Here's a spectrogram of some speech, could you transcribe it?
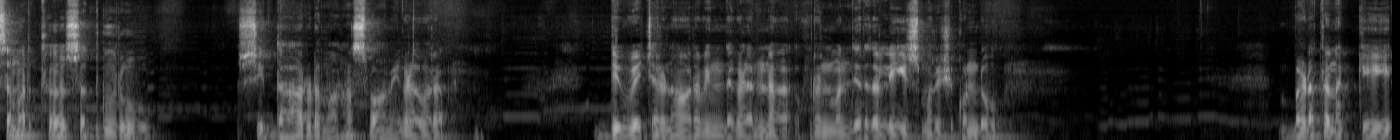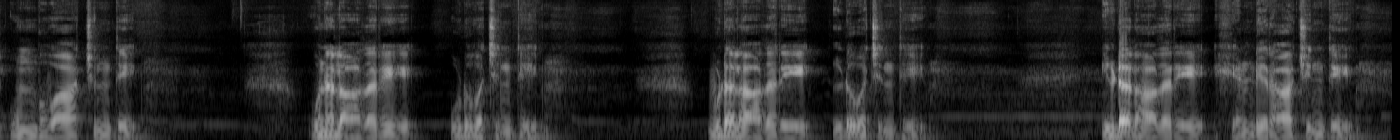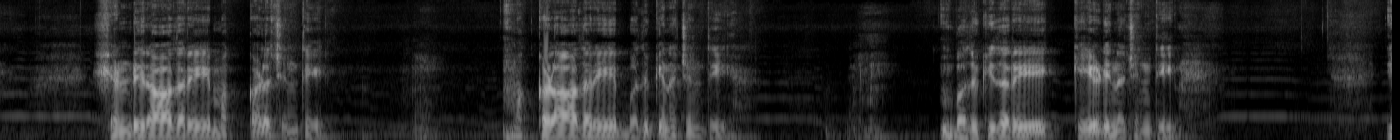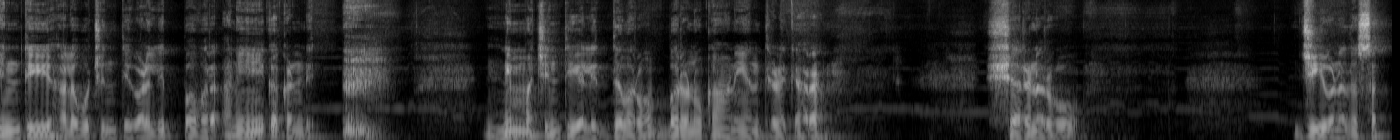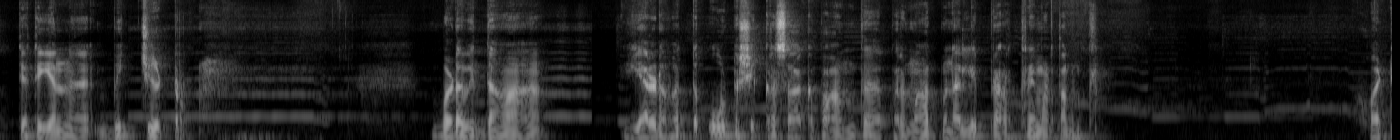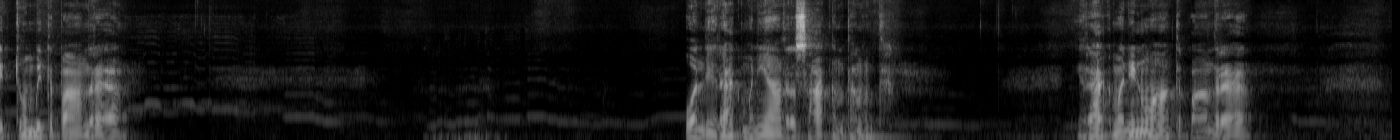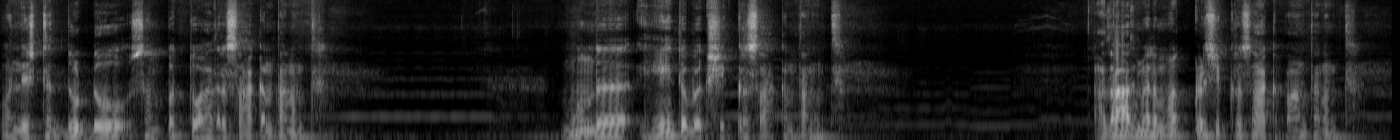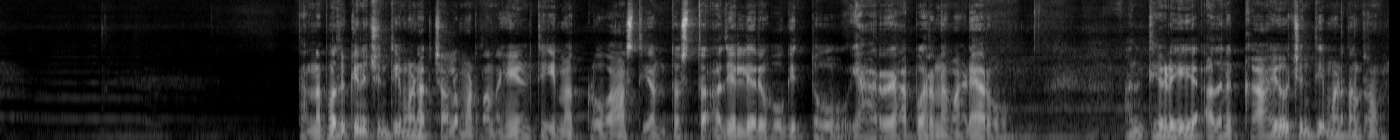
ಸಮರ್ಥ ಸದ್ಗುರು ಸಿದ್ಧಾರೂಢ ಮಹಾಸ್ವಾಮಿಗಳವರ ದಿವ್ಯಚರಣಾರವಿಂದಗಳನ್ನು ಚರಣಾರವಿಂದಗಳನ್ನು ಹುರನ್ಮಂದಿರದಲ್ಲಿ ಸ್ಮರಿಸಿಕೊಂಡು ಬಡತನಕ್ಕೆ ಉಂಬುವ ಚಿಂತೆ, ಉಣಲಾದರೆ ಉಡುವ ಚಿಂತೆ, ಉಡಲಾದರೆ ಇಡುವ ಚಿಂತೆ, ಇಡಲಾದರೆ ಹೆಂಡಿರ ಚಿಂತೆ. ಹೆಂಡಿರಾದರೆ ಮಕ್ಕಳ ಚಿಂತೆ, ಮಕ್ಕಳಾದರೆ ಬದುಕಿನ ಚಿಂತೆ, ಬದುಕಿದರೆ ಕೇಡಿನ ಚಿಂತೆ. ಇಂತಿ ಹಲವು ಚಿಂತೆಗಳಲ್ಲಿಪ್ಪವರ ಅನೇಕ ಕಂಡೆ. ನಿಮ್ಮ ಚಿಂತೆಯಲ್ಲಿದ್ದವರೊಬ್ಬರನ್ನು ಕಾಣಿ ಅಂತ ಹೇಳಿಕಾರ ಶರಣರು, ಜೀವನದ ಸತ್ಯತೆಯನ್ನು ಬಿಚ್ಚಿಟ್ರು. ಬಡವಿದ್ದವ, ಎರಡು ಹೊತ್ತು ಊಟ ಸಿಕ್ಕರೆ ಸಾಕಪ್ಪ ಅಂತ ಪರಮಾತ್ಮನಲ್ಲಿ ಪ್ರಾರ್ಥನೆ ಮಾಡ್ತಾನಂತ. ಹೊಟ್ಟೆ ತುಂಬಿತಪ್ಪ ಅಂದ್ರೆ, ಒಂದು ಇರಾಕ್ ಮನಿ ಆದ್ರೆ ಸಾಕಂತಾನಂತ ಇರಾಕ್ ಮನಿನೂ ಆತಪ್ಪ ಅಂದ್ರೆ, ಒಂದಿಷ್ಟು ದುಡ್ಡು ಸಂಪತ್ತು ಆದ್ರೆ ಸಾಕಂತಾನಂತ ಮುಂದೆ ಹೇಂತ ತೊಬೇಕು ಸಿಕ್ಕರೆ ಸಾಕಂತಾನಂತ. ಅದಾದಮೇಲೆ ಮಕ್ಕಳು ಸಿಕ್ಕರೆ ಸಾಕಪ್ಪ ಅಂತಾನಂತ. ತನ್ನ ಬದುಕಿನ ಚಿಂತೆ ಮಾಡೋಕೆ ಚಾಲು ಮಾಡ್ತಾನೆ. ಹೆಂಡತಿ ಮಕ್ಕಳು ಆಸ್ತಿ, ಅಂತಸ್ತ ಅದೆಲ್ಲರೂ ಹೋಗಿತ್ತು ಯಾರು ಅಪಹರಣ ಮಾಡ್ಯಾರೋ ಅಂಥೇಳಿ ಅದನ್ನು ಕಾಯೋ ಚಿಂತೆ ಮಾಡ್ತಾನೆ ನಾವು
